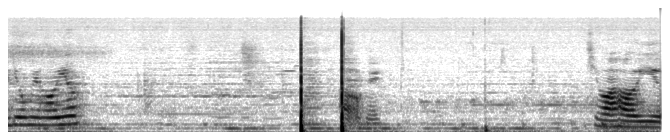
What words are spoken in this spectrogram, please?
Hey, do you want me to hold you? Oh, okay. She want to hold you.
